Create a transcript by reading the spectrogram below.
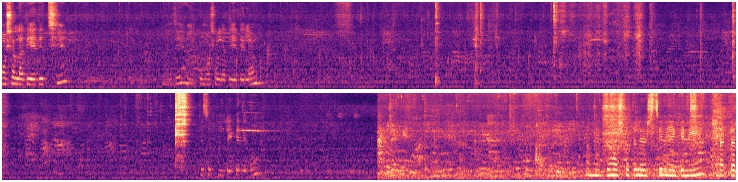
মশলা দিয়ে দিচ্ছি। যে আমি একটু মশলা দিয়ে দিলাম। কিছুক্ষণ রেখে দেব। আমি একটু হাসপাতালে এসেছি মেয়েকে নিয়ে, ডাক্তার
